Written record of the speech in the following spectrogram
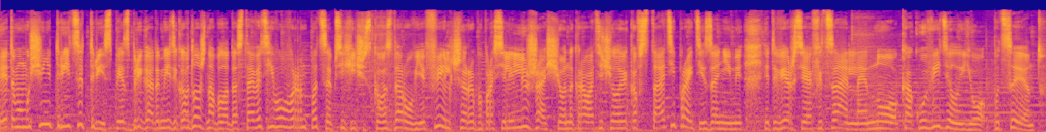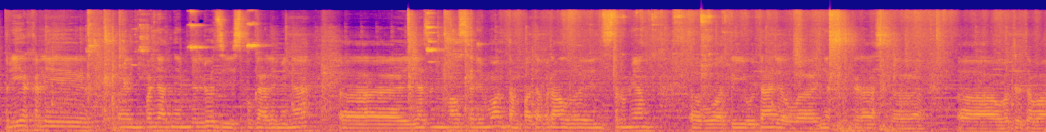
Этому мужчине 33. Спецбригада медиков должна была доставить его в РНПЦ психического здоровья. Фельдшеры попросили лежащего на кровати человека встать и пройти за ними. Эта версия официальная, но как увидел ее пациент? Приехали э, непонятные мне люди, испугали меня. Э, я занимался ремонтом, подобрал инструмент э, вот, и ударил несколько раз вот этого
